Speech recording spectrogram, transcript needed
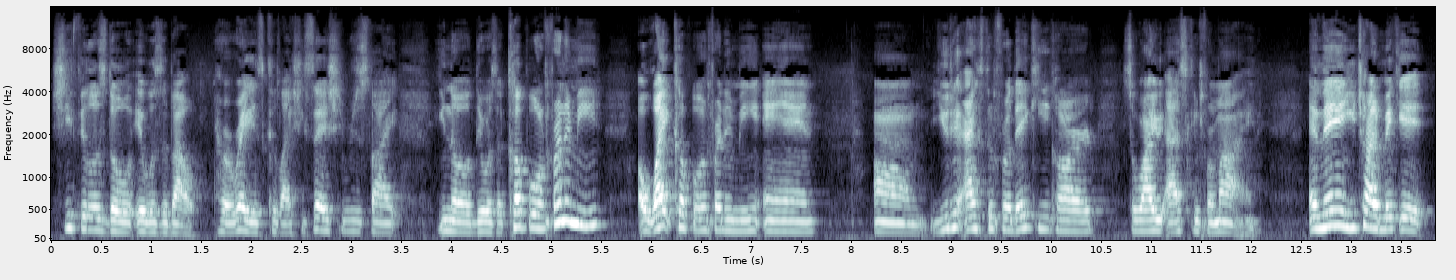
she feel as though it was about her race because, like she said, she was just like, you know, there was a couple in front of me, a white couple in front of me, and um, you didn't ask them for their key card, so why are you asking for mine? And then you try to make it.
